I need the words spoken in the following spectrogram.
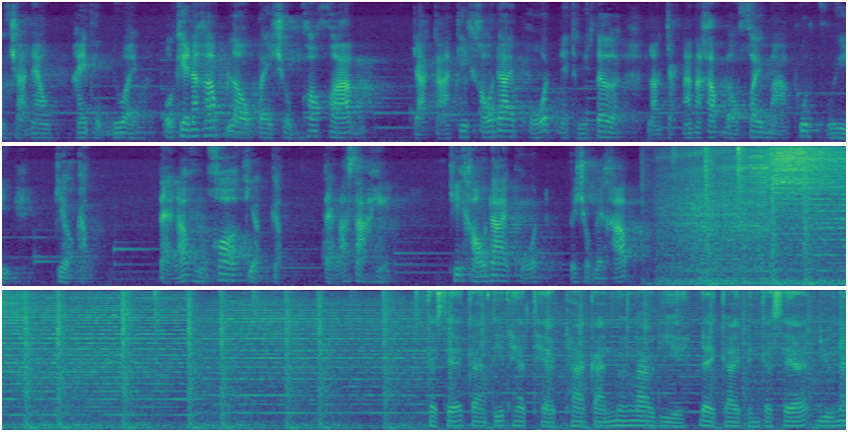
ลูชาแนลให้ผมด้วย โอเคนะครับ เราไปชมข้อความจากการที่เขาได้โพสต์ใน Twitter หลังจากนั้นนะครับ เราค่อยมาพูดคุยเกี่ยวกับ แต่ละหัวข้อเกี่ยวกับแต่ละสาเหตุที่เขาได้โพสต์ไปชมเลยครับ กระแสการติดแฮชแท็กทาการเมืองลาวดี ได้กลายเป็นกระแสอยู่ใน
